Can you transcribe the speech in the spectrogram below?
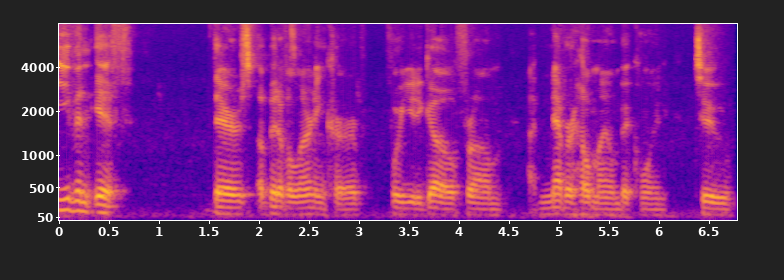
even if there's a bit of a learning curve for you to go from I've never held my own Bitcoin to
